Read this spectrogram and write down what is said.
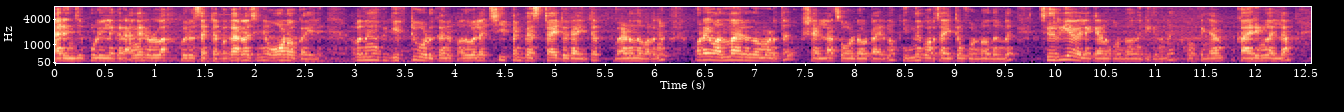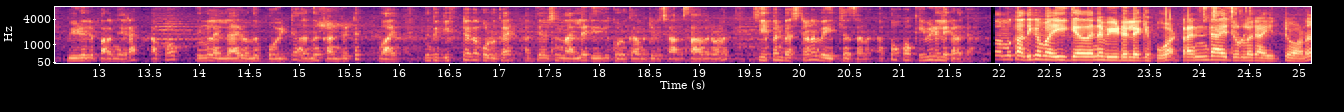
അരഞ്ച് പുളിയിലക്കര അങ്ങനെയുള്ള ഒരു സെറ്റപ്പ് കാരണം വെച്ച് കഴിഞ്ഞാൽ ഓണമൊക്കെ ആയില്ലേ അപ്പോൾ നിങ്ങൾക്ക് ഗിഫ്റ്റ് കൊടുക്കാനും അതുപോലെ ചീപ്പ് ആൻഡ് ബെസ്റ്റ് ആയിട്ട് ഒരു ഐറ്റം വേണമെന്ന് പറഞ്ഞു. കുറേ വന്നായിരുന്നു നമ്മുടെ അടുത്ത് പക്ഷെ എല്ലാം സോൾഡ് ഔട്ട് ആയിരുന്നു. ഇന്ന് കുറച്ച് ഐറ്റം കൊണ്ടുവന്നിട്ടുണ്ട്. ചെറിയ വിലയ്ക്കാണ് കൊണ്ടുവന്നിരിക്കുന്നത്. ഓക്കെ ഞാൻ കാര്യങ്ങളെല്ലാം വീഡിയോയിൽ പറഞ്ഞുതരാം. അപ്പോൾ നിങ്ങൾ എല്ലാവരും ഒന്ന് പോയിട്ട് അതൊന്ന് കണ്ടിട്ട് വായും. നിങ്ങൾക്ക് ഗിഫ്റ്റ് ഒക്കെ കൊടുക്കാൻ അത്യാവശ്യം നല്ല രീതിക്ക് കൊടുക്കാൻ പറ്റിയൊരു സാധനമാണ്. ചീപ്പ് ആൻഡ് ബെസ്റ്റ് ആണ് വെയിറ്റ്ലെസ് ആണ്. അപ്പോൾ ഓക്കെ വീഡിയോയിലേക്ക് കിടക്കാം. നമുക്ക് അധികം വൈകിക്കാതെ തന്നെ വീഡിയോയിലേക്ക് പോവാം. ട്രെൻഡ് ആയിട്ടുള്ള ഒരു ഐറ്റമാണ്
